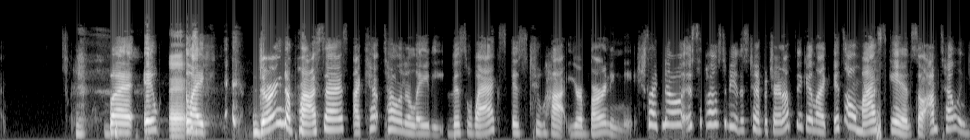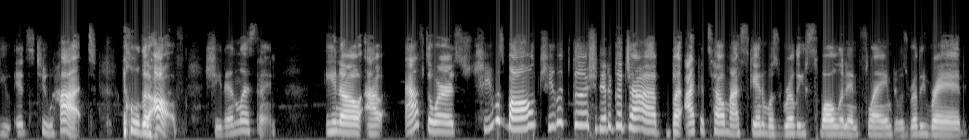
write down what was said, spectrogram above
But it like during the process, I kept telling the lady, "This wax is too hot. You're burning me." She's like, "No, it's supposed to be this temperature." And I'm thinking, like, it's on my skin, so I'm telling you, it's too hot. Cool it off. She didn't listen. You know, I afterwards she was bald. She looked good. She did a good job, but I could tell my skin was really swollen, inflamed. It was really red,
